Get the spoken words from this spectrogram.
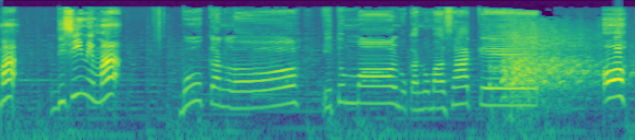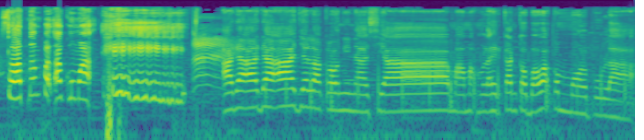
Mak, di sini, Mak. Bukan loh, itu mall, bukan rumah sakit. Oh, salah tempat aku, Mak. Ada-ada aja lah kau nih Nasya. Mama melahirkan kau bawa ke mall pula.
